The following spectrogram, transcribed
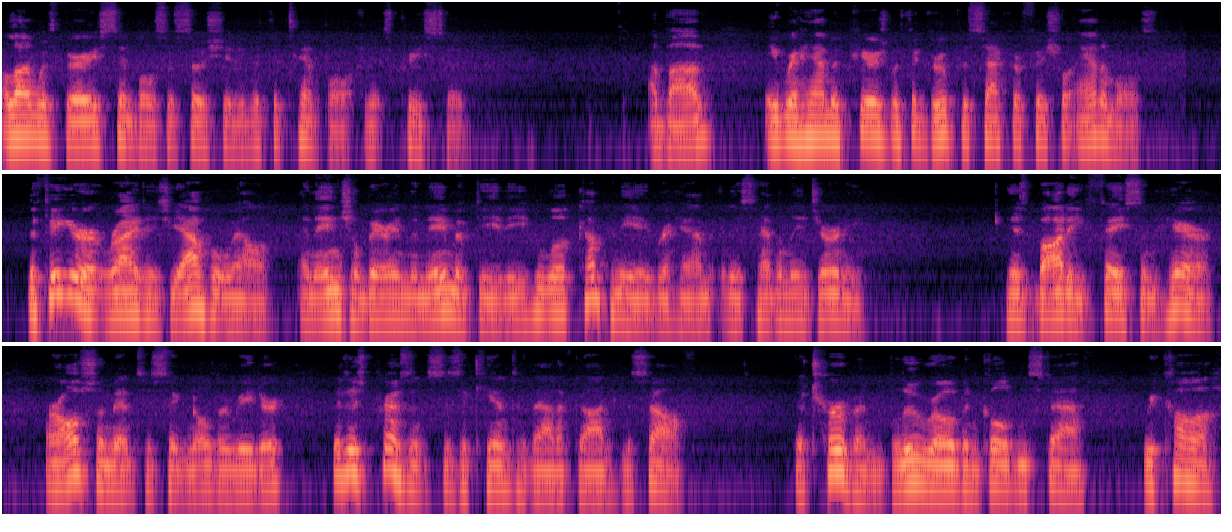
along with various symbols associated with the temple and its priesthood. Above, Abraham appears with a group of sacrificial animals, the figure at right is Yahoel, an angel bearing the name of deity who will accompany Abraham in his heavenly journey. His body, face, and hair are also meant to signal the reader that his presence is akin to that of God himself. The turban, blue robe, and golden staff recall a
